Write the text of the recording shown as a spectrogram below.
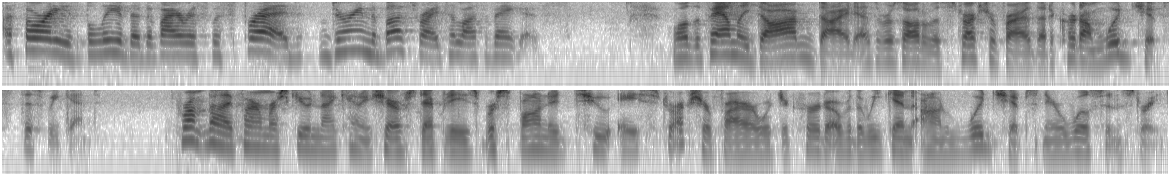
Authorities believe that the virus was spread during the bus ride to Las Vegas. Well, the family dog died as a result of a structure fire that occurred on wood chips this weekend. Pahrump Valley Fire Rescue and Nye County Sheriff's deputies responded to a structure fire which occurred over the weekend on wood chips near Wilson Street.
